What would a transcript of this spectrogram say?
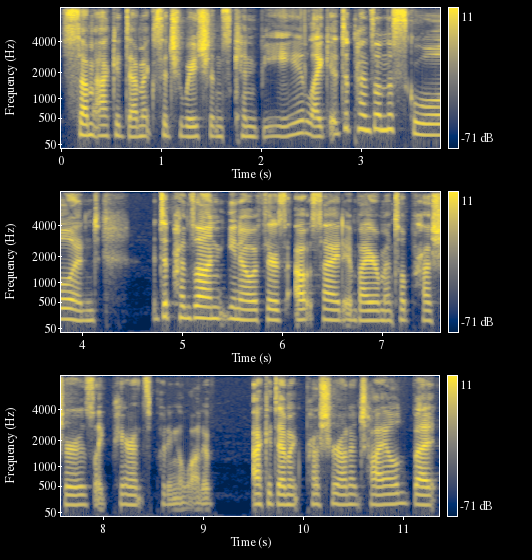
some academic situations can be. Like it depends on the school and it depends on, you know, if there's outside environmental pressures, like parents putting a lot of academic pressure on a child. But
